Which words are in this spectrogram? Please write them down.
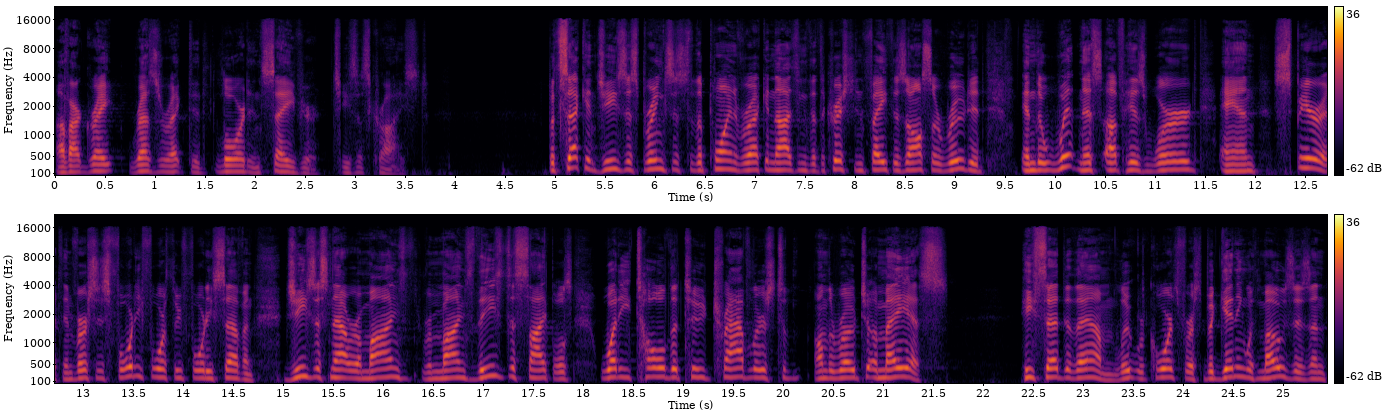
of our great resurrected Lord and Savior, Jesus Christ. But second, Jesus brings us to the point of recognizing that the Christian faith is also rooted in the witness of his word and spirit. In verses 44 through 47, Jesus now reminds, reminds these disciples what he told the two travelers to, on the road to Emmaus. He said to them, Luke records for us, beginning with Moses and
